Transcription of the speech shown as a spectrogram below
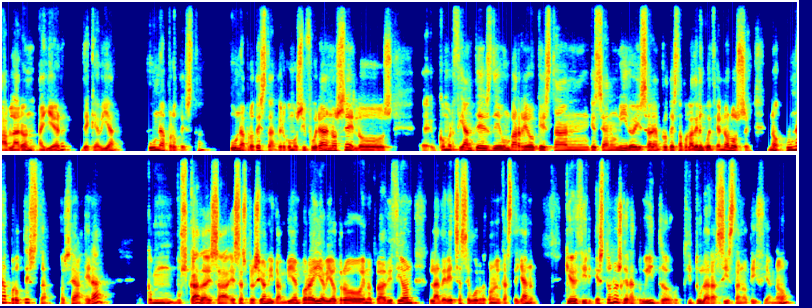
hablaron ayer de que había una protesta una protesta, pero como si fuera, no sé, los eh, comerciantes de un barrio que, están, que se han unido y salen a protesta por la delincuencia, no lo sé, ¿no? Una protesta, o sea, era buscada esa, esa, expresión y también por ahí había otro, en otra edición, la derecha se vuelve con el castellano. Quiero decir, esto no es gratuito titular así esta noticia, ¿no?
